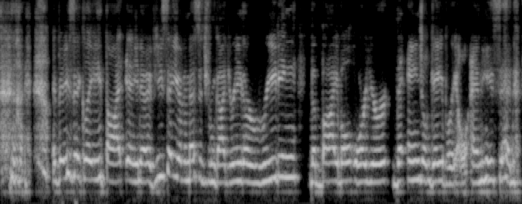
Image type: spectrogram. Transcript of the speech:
I basically thought, you know, if you say you have a message from God, you're either reading the Bible or you're the angel Gabriel. And he said,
